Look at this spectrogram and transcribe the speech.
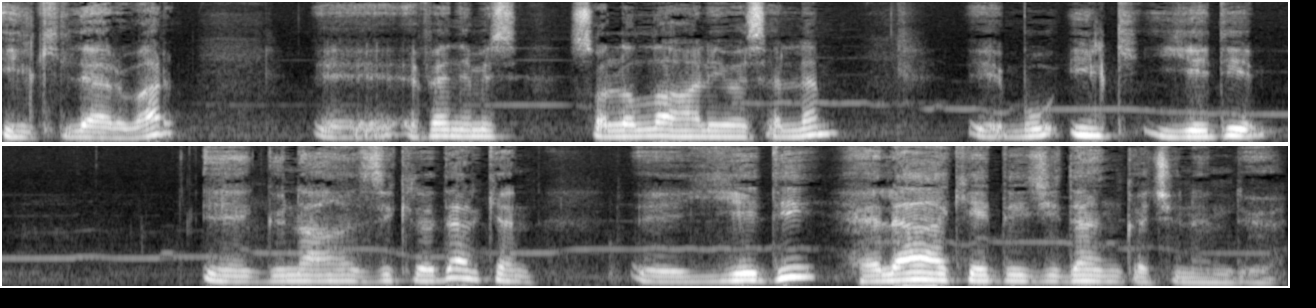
ilkler var. Efendimiz sallallahu aleyhi ve sellem e, bu ilk yedi e, günahı zikrederken e, yedi helak ediciden kaçının diyor.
